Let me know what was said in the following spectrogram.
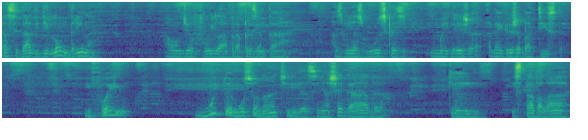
a cidade de Londrina, onde eu fui lá para apresentar as minhas músicas numa igreja, na igreja batista. E foi muito emocionante assim a chegada. Quem estava lá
